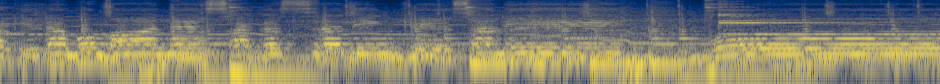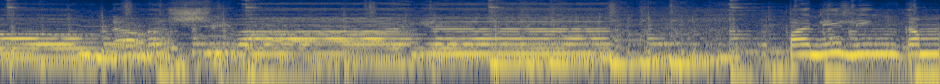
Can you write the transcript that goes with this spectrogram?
அகிலமுமான சகசிரலிங்கேசனே. ஓம் நம சிவாய பனிலிங்கம்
